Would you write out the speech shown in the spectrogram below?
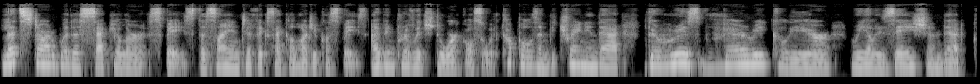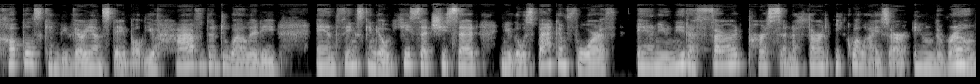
Let's start with a secular space, the scientific psychological space. I've been privileged to work also with couples and be trained in that. There is very clear realization that couples can be very unstable. You have the duality and things can go he said she said and it goes back and forth and you need a third person, a third equalizer in the room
